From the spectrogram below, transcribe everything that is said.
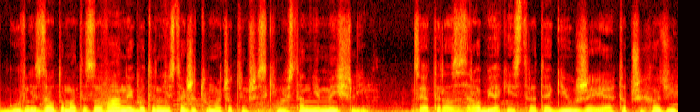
głównie zautomatyzowanych, bo to nie jest tak, że tłumacz o tym wszystkim nieustannie myśli co ja teraz zrobię, jakiej strategii użyję. To przychodzi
